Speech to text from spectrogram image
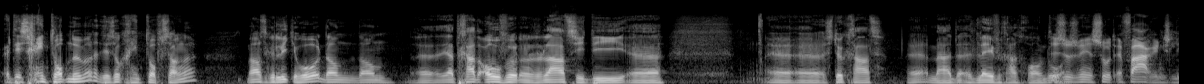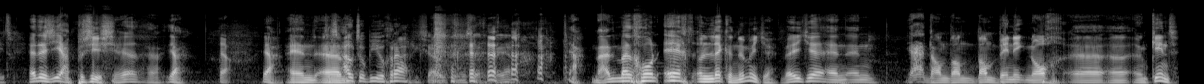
het is geen topnummer, het is ook geen topzanger. Maar als ik het liedje hoor, dan... dan eh, ja, het gaat over een relatie die eh, eh, eh, stuk gaat. Hè, maar de- het leven gaat gewoon Het door. is dus weer een soort ervaringslied. Het is, ja, precies. Ja, ja. Ja. Ja. En, Het is ehm, autobiografisch zou je kunnen zeggen. Ja. Ja, maar, maar gewoon echt een lekker nummertje, weet je. En, en ja, dan, dan, dan ben ik nog eh, eh, een kind,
